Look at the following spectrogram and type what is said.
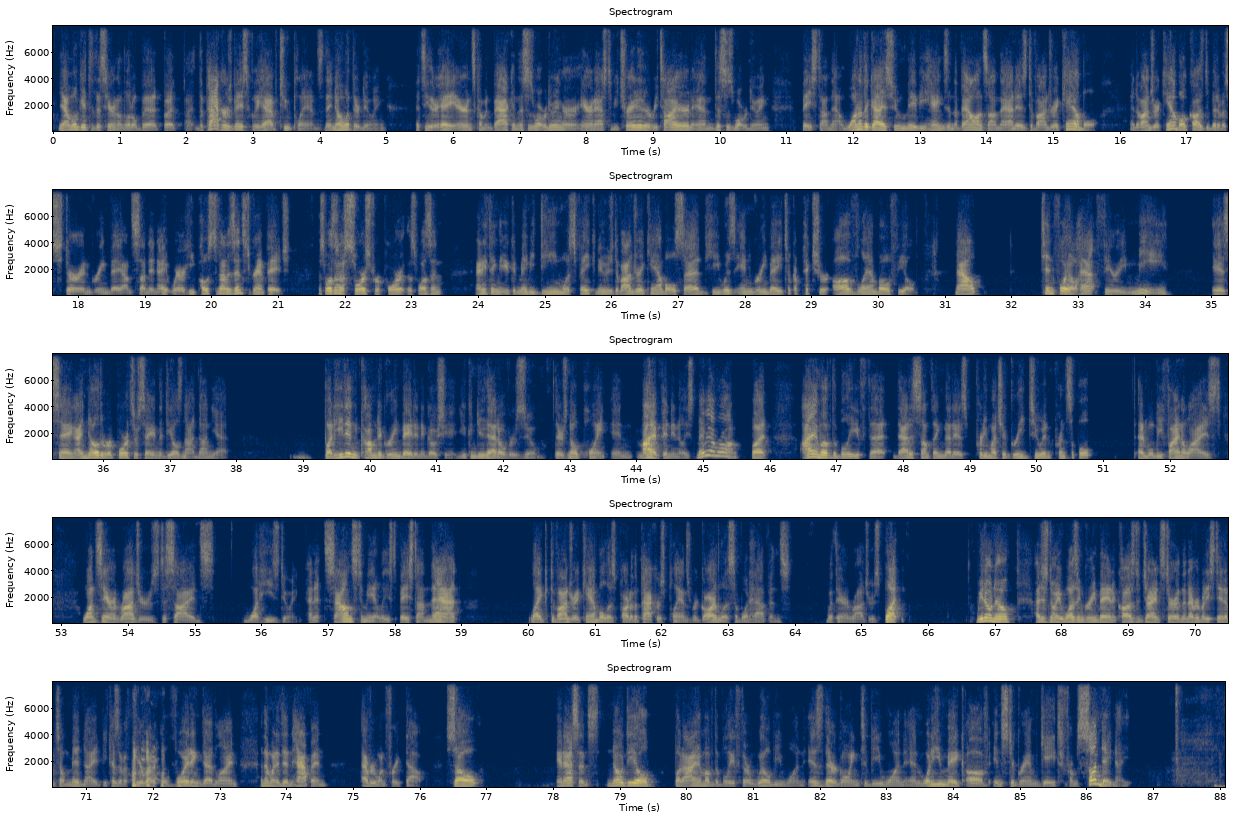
Yeah, we'll get to this here in a little bit, but uh, the Packers basically have two plans. They know what they're doing. It's either, hey, Aaron's coming back and this is what we're doing, or Aaron has to be traded or retired and this is what we're doing based on that. One of the guys who maybe hangs in the balance on that is De'Vondre Campbell. And De'Vondre Campbell caused a bit of a stir in Green Bay on Sunday night where he posted on his Instagram page. This wasn't a sourced report. This wasn't anything that you could maybe deem was fake news. De'Vondre Campbell said he was in Green Bay. He took a picture of Lambeau Field. Now, tinfoil hat theory, me, is saying I know the reports are saying the deal's not done yet but he didn't come to Green Bay to negotiate. You can do that over Zoom. There's no point, in my opinion, at least. Maybe I'm wrong, but I am of the belief that that is something that is pretty much agreed to in principle and will be finalized once Aaron Rodgers decides what he's doing. And it sounds to me, at least based on that, like De'Vondre Campbell is part of the Packers' plans, regardless of what happens with Aaron Rodgers. But we don't know. I just know he was in Green Bay and it caused a giant stir. And then everybody stayed up till midnight because of a theoretical voiding deadline. And then when it didn't happen, everyone freaked out. So, in essence, no deal, but I am of the belief there will be one. Is there going to be one? And what do you make of Instagram Gate from Sunday night?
